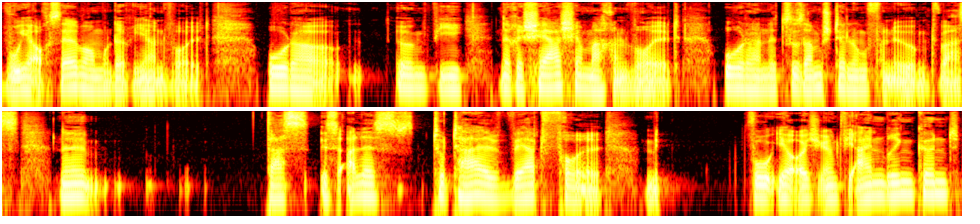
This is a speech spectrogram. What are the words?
wo ihr auch selber moderieren wollt oder irgendwie eine Recherche machen wollt oder eine Zusammenstellung von irgendwas, ne, das ist alles total wertvoll, mit wo ihr euch irgendwie einbringen könnt.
